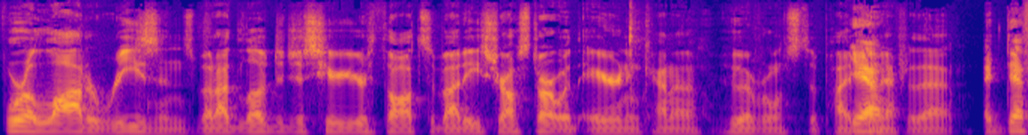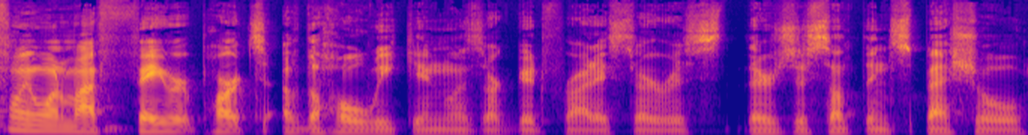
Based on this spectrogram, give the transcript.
for a lot of reasons, but I'd love to just hear your thoughts about Easter. I'll start with Aaron and kind of whoever wants to pipe Yeah. in after that. Definitely one of my favorite parts of the whole weekend was our Good Friday service. There's just something special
